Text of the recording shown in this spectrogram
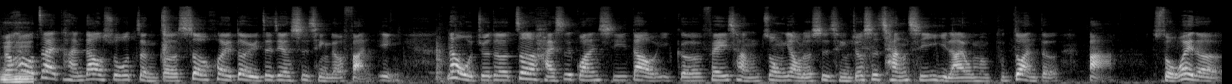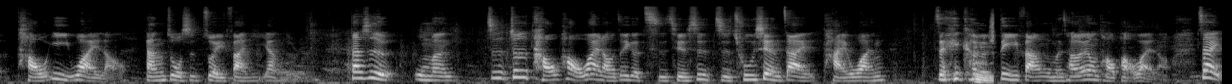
然后再谈到说整个社会对于这件事情的反应，那我觉得这还是关系到一个非常重要的事情，就是长期以来我们不断的把所谓的逃逸外劳当做是罪犯一样的人，但是我们就就是逃跑外劳这个词，其实是只出现在台湾。这个地方我们才会用逃跑外劳，在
